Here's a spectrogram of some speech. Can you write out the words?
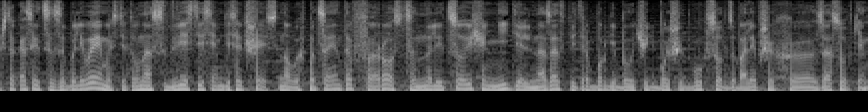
Что касается заболеваемости, то у нас 276 новых пациентов. Рост на лицо еще неделю назад в Петербурге было чуть больше 200 заболевших э, за сутки.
